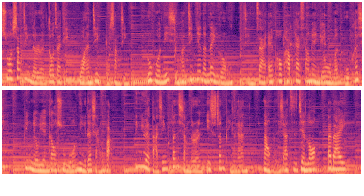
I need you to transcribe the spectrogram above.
说上进的人都在听，我安静，我上进。如果你喜欢今天的内容，请在 Apple Podcast 上面给我们五颗星，并留言告诉我你的想法。订阅、打新、分享的人一生平安。那我们下次见喽，拜拜。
